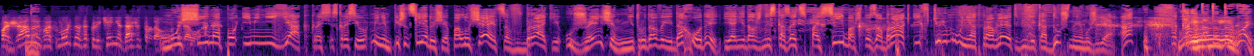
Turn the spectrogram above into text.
пожалуй, возможно заключение даже трудового договора. Мужчина по имени Як краси- с красивым именем пишет следующее. Получается, в браке у женщин нетрудовые доходы, и они должны сказать спасибо, что за брак их в тюрьму не отправляют великодушные мужья. А? Нет, нет, а тут другой.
